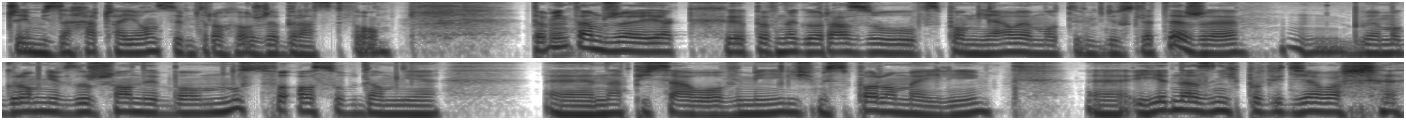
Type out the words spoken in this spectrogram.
czymś zahaczającym trochę o żebractwo. Pamiętam, że jak pewnego razu wspomniałem o tym w newsletterze, byłem ogromnie wzruszony, bo mnóstwo osób do mnie e, napisało. Wymieniliśmy sporo maili e, i jedna z nich powiedziała, że,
